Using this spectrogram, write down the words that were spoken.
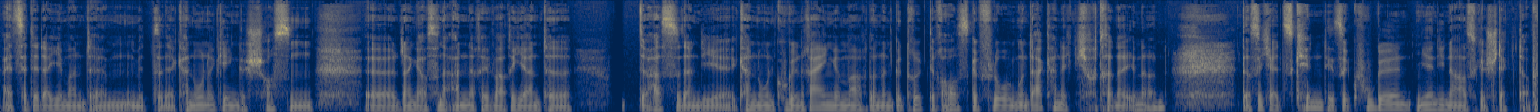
als hätte da jemand ähm, mit der Kanone gegen geschossen. Äh, dann gab es eine andere Variante da hast du dann die Kanonenkugeln reingemacht und dann gedrückt rausgeflogen. Und da kann ich mich auch dran erinnern, dass ich als Kind diese Kugeln mir in die Nase gesteckt habe.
